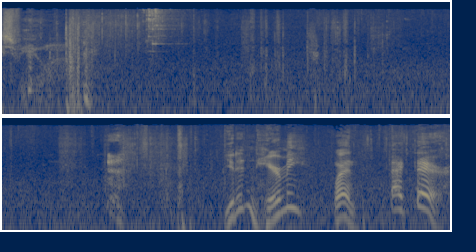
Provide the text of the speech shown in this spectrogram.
Nice view. You didn't hear me? When? Back there.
